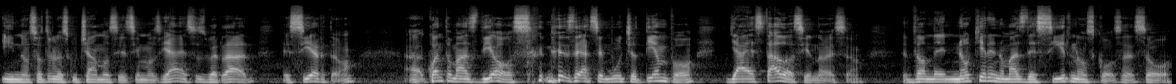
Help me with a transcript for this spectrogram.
y nosotros lo escuchamos y decimos, ya, eso es verdad, es cierto, uh, cuanto más Dios desde hace mucho tiempo ya ha estado haciendo eso, donde no quiere nomás decirnos cosas o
